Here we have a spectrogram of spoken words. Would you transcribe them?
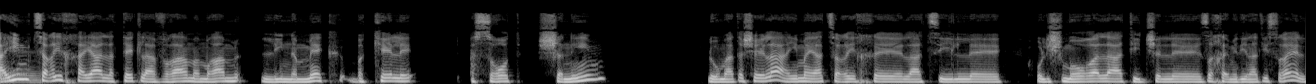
האם אה. צריך חייל לתת לאברהם עמרם להינמק בכלא עשרות שנים? לעומת השאלה, האם היה צריך אה, להציל אה, או לשמור על העתיד של אה, אזרחי מדינת ישראל?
